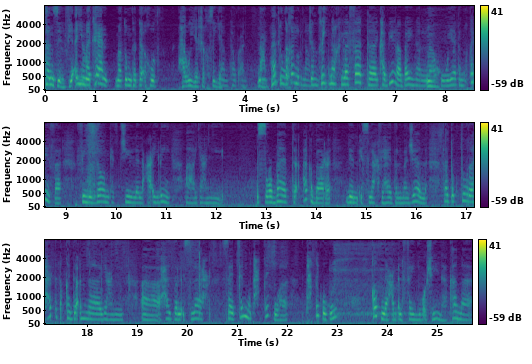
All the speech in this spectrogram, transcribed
تنزل في أي نعم. مكان ما دمت تأخذ هوية شخصية. نعم طبعا. نعم هذا التغير نعم. جذري من الخلافات كبيرة بين الهويات المختلفة في نظام تسجيل العائلي. آه، يعني الصعوبات أكبر للإصلاح في هذا المجال. فدكتور هل تعتقد أن يعني آه، هذا الإصلاح سيتم تحقيقها تحقيقه قبل عام 2020 كما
